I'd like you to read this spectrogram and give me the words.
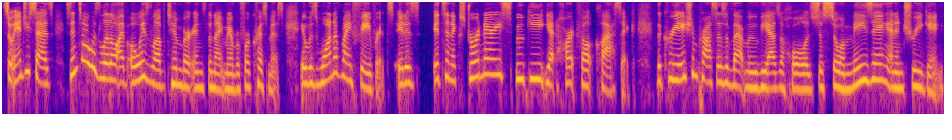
So Angie says, since I was little, I've always loved Tim Burton's The Nightmare Before Christmas. It was one of my favorites. It is it's an extraordinary, spooky, yet heartfelt classic. The creation process of that movie as a whole is just so amazing and intriguing.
